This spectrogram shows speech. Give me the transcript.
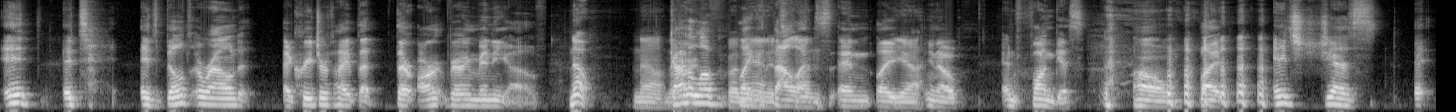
it it's it's built around a creature type that there aren't very many of. no no Gotta aren't, love but like man, and like Yeah. you know and fungus. Um, but it's just it,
